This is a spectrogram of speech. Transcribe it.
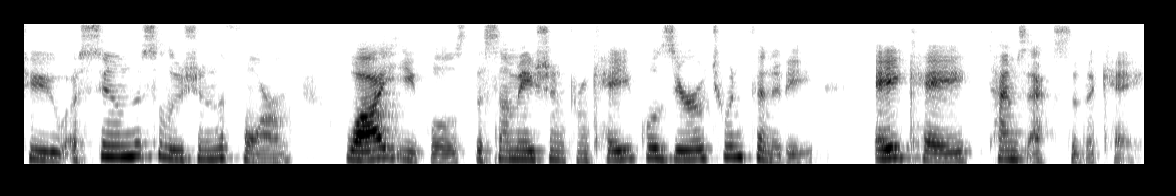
to assume the solution in the form y equals the summation from k equals 0 to infinity ak times x to the k.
